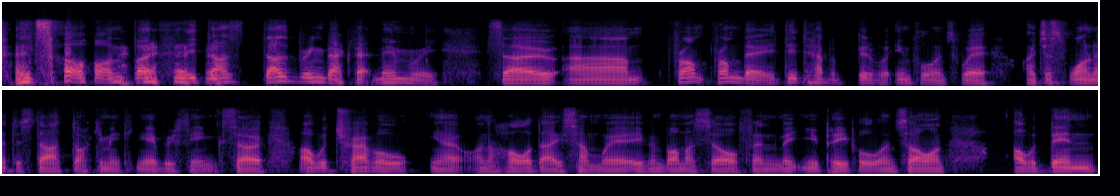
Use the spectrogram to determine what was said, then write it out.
and so on. But it does, does bring back that memory. So, um, from, from there, it did have a bit of an influence where I just wanted to start documenting everything. So I would travel, you know, on a holiday somewhere, even by myself, and meet new people and so on. I would then,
